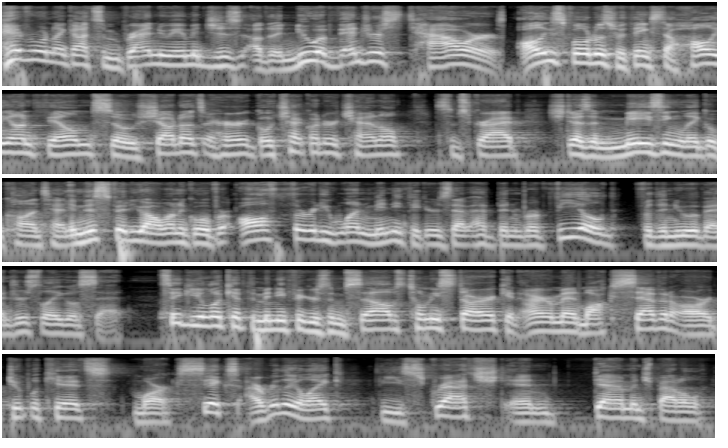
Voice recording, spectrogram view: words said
Hey everyone, I got some brand new images of the new Avengers Tower. All these photos were thanks to Holly on Film, so shout out to her. Go check out her channel, subscribe. She does amazing LEGO content. In this video, I want to go over all 31 minifigures that have been revealed for the new Avengers LEGO set. Taking a look at the minifigures themselves, Tony Stark and Iron Man Mark 7 are duplicates. Mark 6, I really like the scratched and damage battle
